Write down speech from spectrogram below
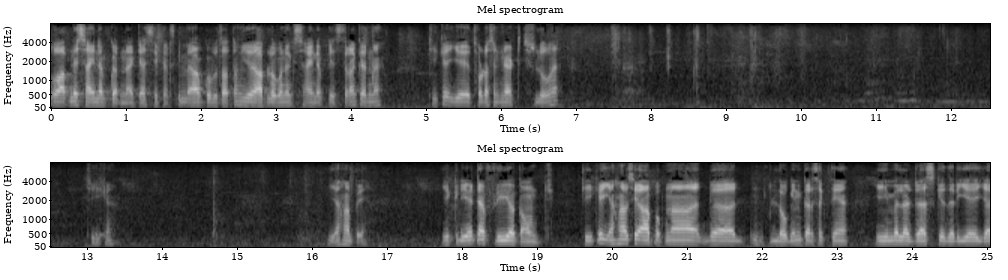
वो आपने साइन अप करना है कैसे करके मैं आपको बताता हूँ ये आप लोगों ने साइन अप किस तरह करना है। ठीक है, ये थोड़ा सा नेट स्लो है। ठीक है। यहाँ पे, ये क्रिएट है फ्री अकाउंट ठीक है। यहाँ से आप अपना लॉगिन कर सकते हैं। ईमेल एड्रेस के ज़रिए या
